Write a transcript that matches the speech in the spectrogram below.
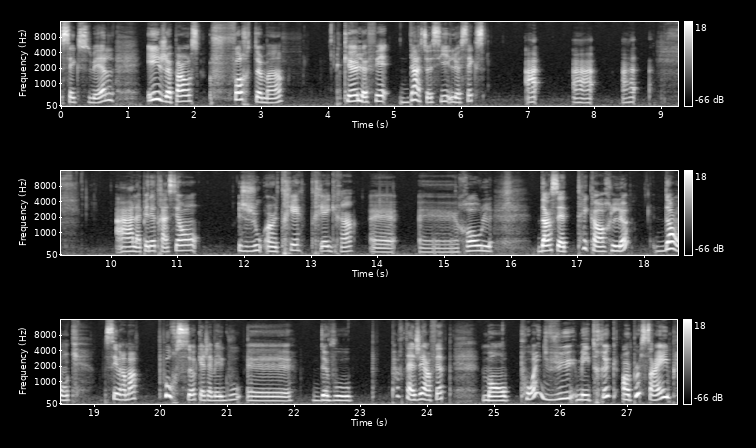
hétérosexuels. Et je pense fortement que le fait d'associer le sexe à à, à, la pénétration joue un très, très grand euh, euh, rôle dans cet écart-là. Donc, c'est vraiment pour ça que j'avais le goût euh, de vous partager en fait mon point de vue, mes trucs un peu simples,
